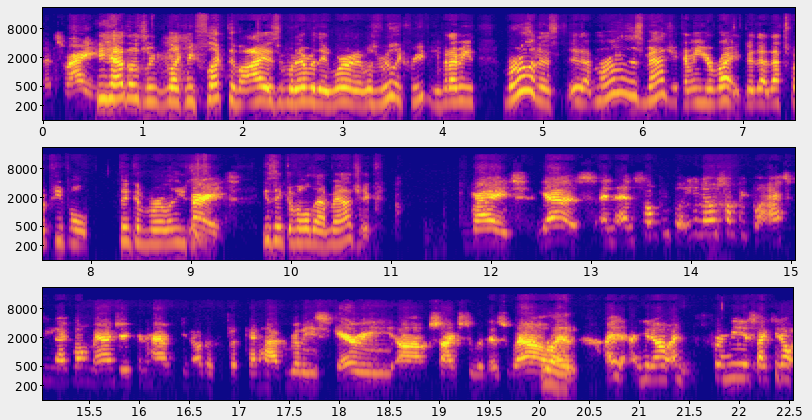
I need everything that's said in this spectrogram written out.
that's right. He had those like reflective eyes or whatever they were. It was really creepy. But I mean, Merlin is uh, Merlin is magic. I mean, you're right. That, that's what people think of Merlin. You think, right. you think of all that magic. Right. Yes. And and some people, you know, some people ask me like, well, magic can have, you know, that, that can have really scary um, sides to it as well. Right. And I, you know, and for me, it's like you know,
